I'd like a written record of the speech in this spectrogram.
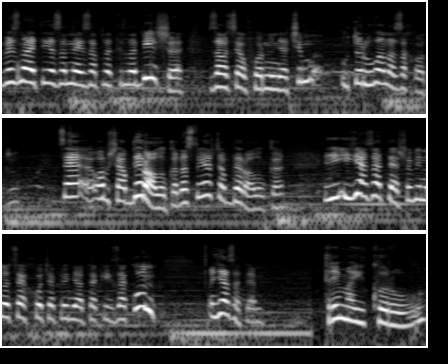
Ви знаєте, я за неї заплатила більше за це оформлення, чим торгувала за хату. Це обща обдираловка, настояща обдираловка. І, і я за те, що він оце хоче прийняти такий закон. Я за те. Тримаю корову.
